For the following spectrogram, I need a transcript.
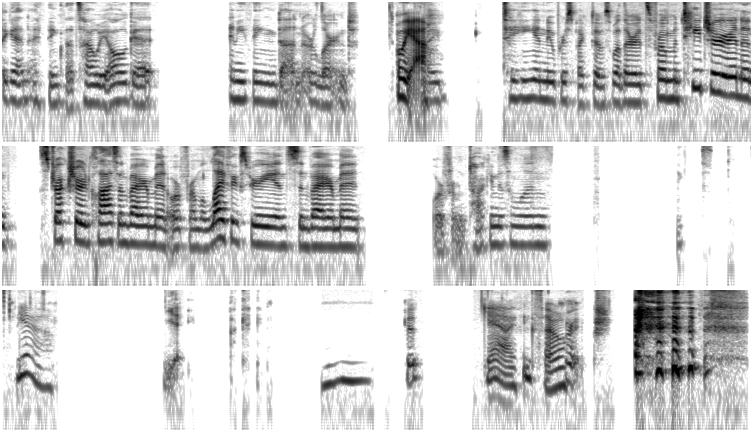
again, I think that's how we all get anything done or learned. Oh, yeah. By taking in new perspectives, whether it's from a teacher in a structured class environment or from a life experience environment or from talking to someone. Yeah. Yay. Okay. Mm. Good. Yeah, I think so. All right.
